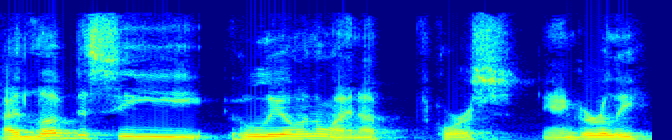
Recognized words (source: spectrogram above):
I'd love to see Julio in the lineup, of course, and Gurley.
